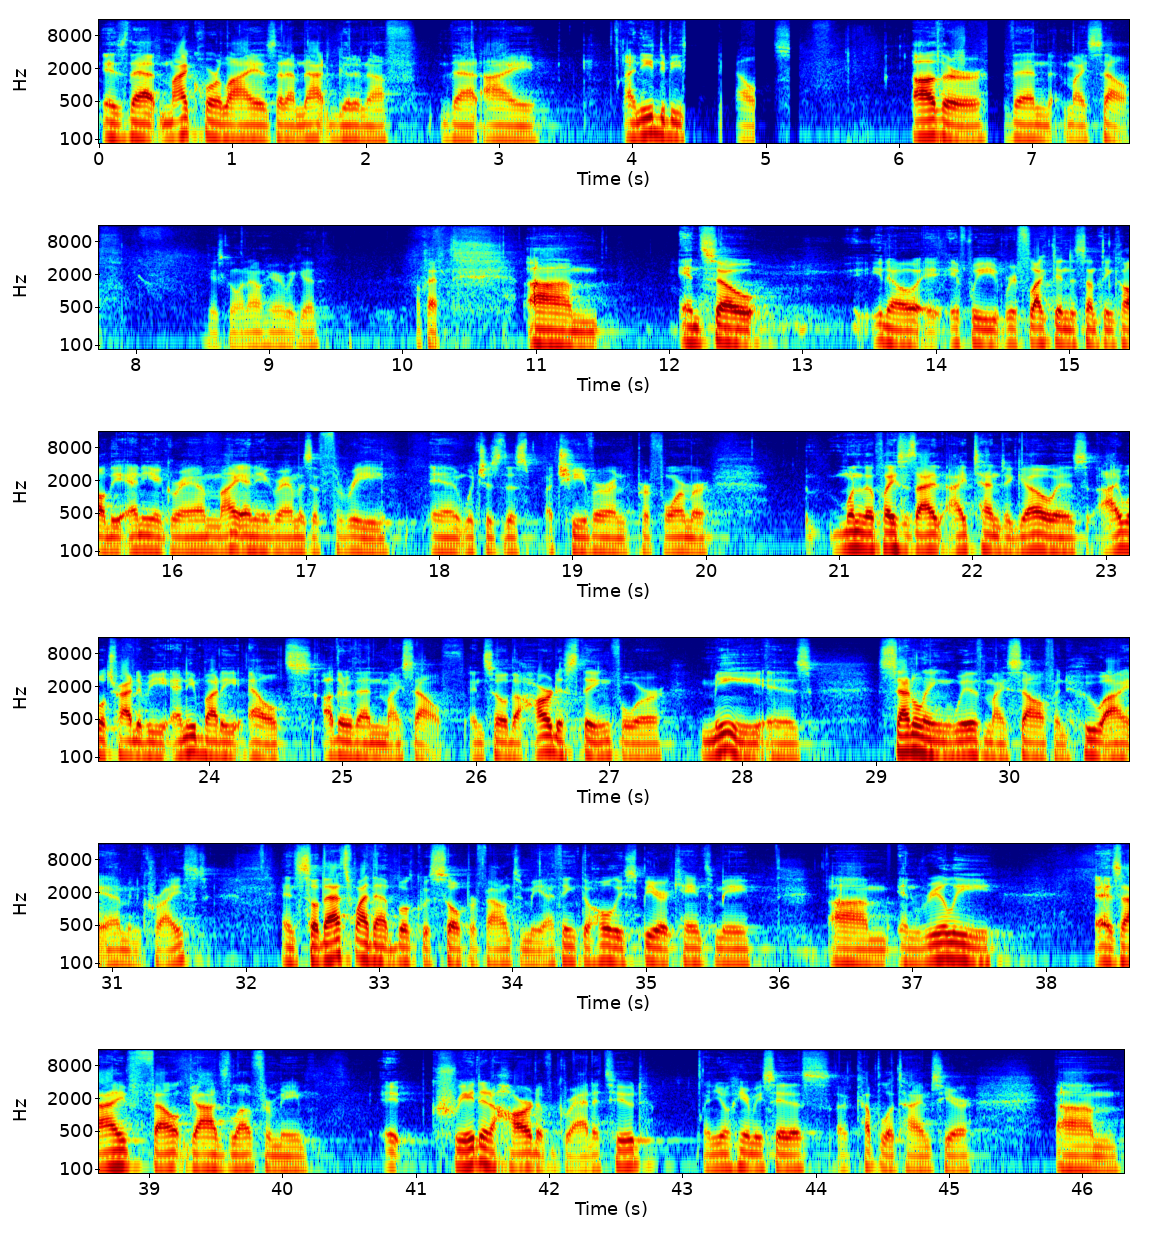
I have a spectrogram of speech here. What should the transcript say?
is that my core lie is that I'm not good enough, that I, I need to be other than myself. You guys going out here? Are We good? Okay. Um, and so, you know, if we reflect into something called the Enneagram, my Enneagram is a three, and, which is this achiever and performer. One of the places I, I tend to go is I will try to be anybody else other than myself. And so the hardest thing for me is settling with myself and who I am in Christ. And so that's why that book was so profound to me. I think the Holy Spirit came to me um, and really, as I felt God's love for me, it created a heart of gratitude. And you'll hear me say this a couple of times here. Um,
